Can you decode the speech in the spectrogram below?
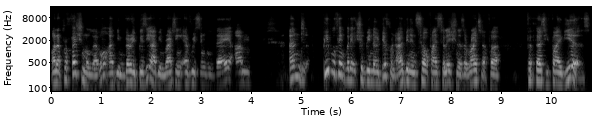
On a professional level, I've been very busy. I've been writing every single day. Um, and people think that it should be no different. I've been in self-isolation as a writer for, for 35 years,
